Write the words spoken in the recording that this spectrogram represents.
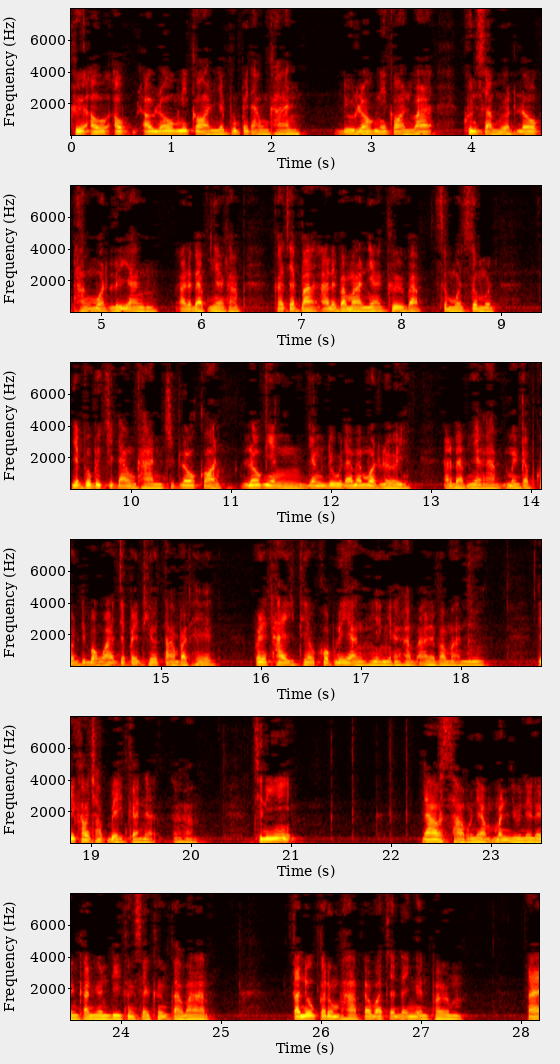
คือเอาเอาเอาโลกนี้ก่อนอย่าเพิ่งไปดาวอังคารดูโลกนี้ก่อนว่าคุณสำรวจโลกทั้งหมดหรือยังอะไรแบบเนี้ยครับก็จะปะอะไรประมาณเนี้ยคือแบบสมมติสมมติอย่าเพิ่งไปคิดดาวอังคารคิดโลกก่อน โลกยังยังดูได้ไม่หมดเลยอะไรแบบเนี้ยครับเหมือนกับคนที่บอกว่าจะไปเที่ยวต่างประเทศประเทศไทยเที่ยวครบหรือยังอย่างเงี้ยครับ อะไรประมาณนี้ ที่เขาชอบเบรกกันเนี่ยนะครับ ทีนี้ ดาวเสาร์เนี่ยมันอยู่ในเรือนการเงินดีครึ่งเสียครึ่งแปลว่าตนุกระดุมพาแปลว่าจะได้เงินเพิ่ม แต่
